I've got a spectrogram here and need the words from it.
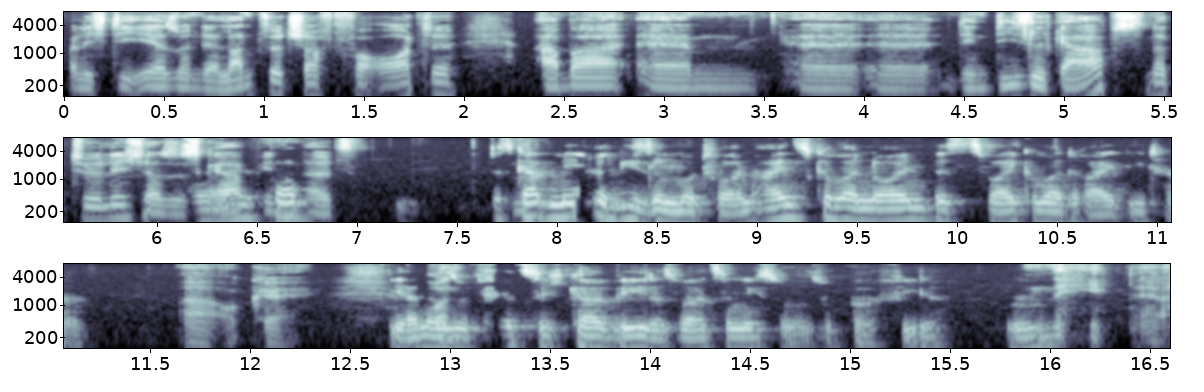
weil ich die eher so in der Landwirtschaft verorte. Aber ähm, äh, äh, den Diesel gab es natürlich. Also es Ja, gab ihn als. Es gab mehrere Dieselmotoren, 1,9 bis 2,3 Liter. Ah, okay. Die hatten also 40 kW, das war jetzt nicht so super viel. Mhm. Nee, ja,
